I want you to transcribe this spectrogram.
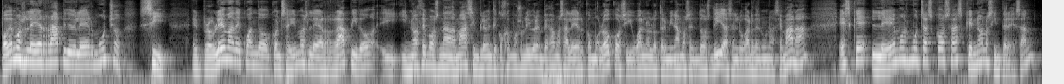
¿podemos leer rápido y leer mucho? Sí. El problema de cuando conseguimos leer rápido y, no hacemos nada más, simplemente cogemos un libro y empezamos a leer como locos y igual nos lo terminamos en dos días en lugar de en una semana, es que leemos muchas cosas que no nos interesan.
